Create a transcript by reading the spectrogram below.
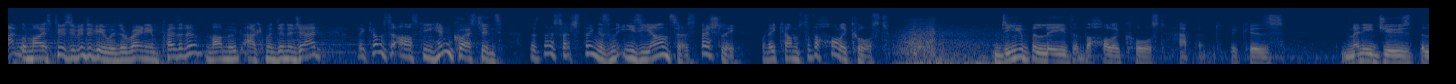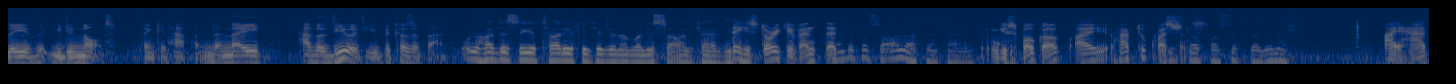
back with my exclusive interview with Iranian President Mahmoud Ahmadinejad. When it comes to asking him questions, there's no such thing as an easy answer, especially when it comes to the Holocaust. Do you believe that the Holocaust happened? Because many Jews believe that you do not think it happened, and they have a view of you because of that. The historic event that you spoke of, I have two questions. I had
